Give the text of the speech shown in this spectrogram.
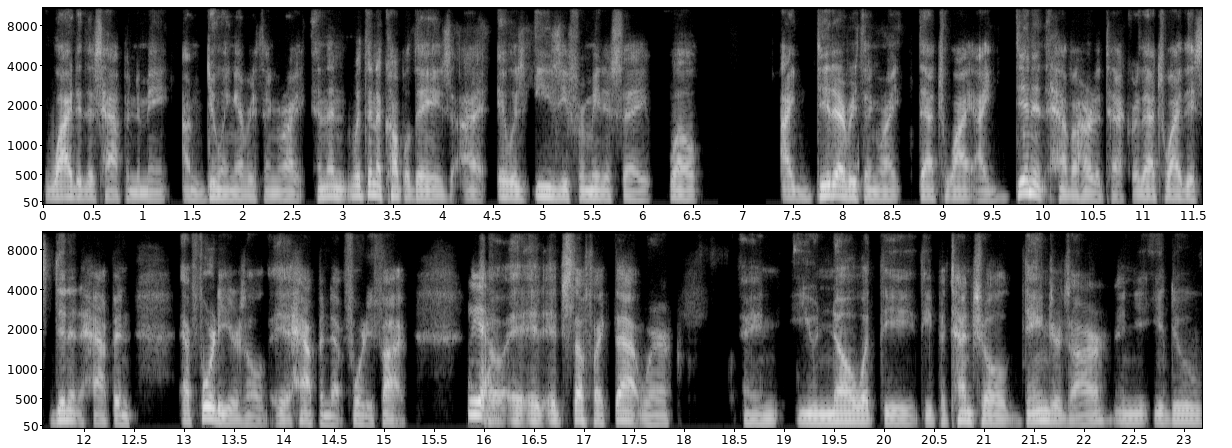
why did this happen to me? I'm doing everything right. And then within a couple days i it was easy for me to say well i did everything right. That's why i didn't have a heart attack or that's why this didn't happen at 40 years old. It happened at 45 yeah. So it, it, it's stuff like that where and you know what the the potential dangers are and you, you do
